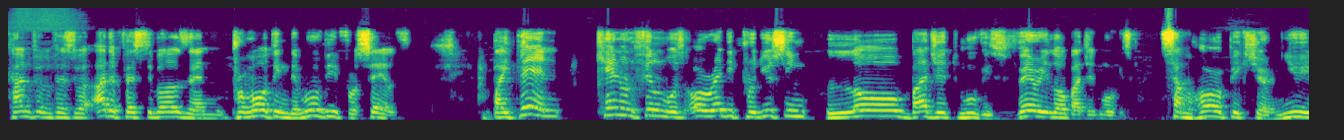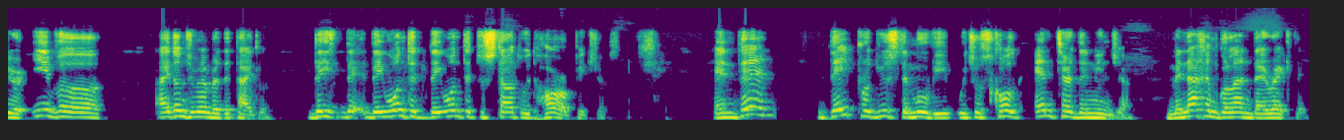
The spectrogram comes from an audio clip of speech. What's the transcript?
Cannes Film Festival, other festivals, and promoting the movie for sales. By then, Cannon Film was already producing low budget movies, very low budget movies. Some horror picture, New Year Evil. I don't remember the title. They, they, they wanted they wanted to start with horror pictures, and then they produced a movie which was called Enter the Ninja. Menachem Golan directed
